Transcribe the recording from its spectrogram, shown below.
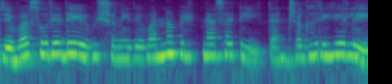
जेव्हा सूर्यदेव शनिदेवांना भेटण्यासाठी त्यांच्या घरी गेले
